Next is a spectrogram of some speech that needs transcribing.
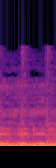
Yeah.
